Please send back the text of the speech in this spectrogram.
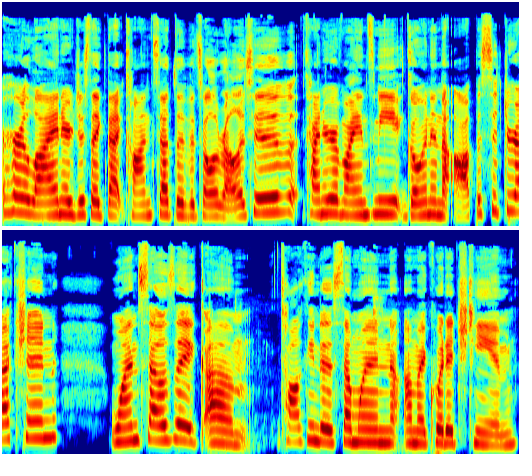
her line or just like that concept of it's all relative kind of reminds me going in the opposite direction. Once I was like, um, talking to someone on my Quidditch team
